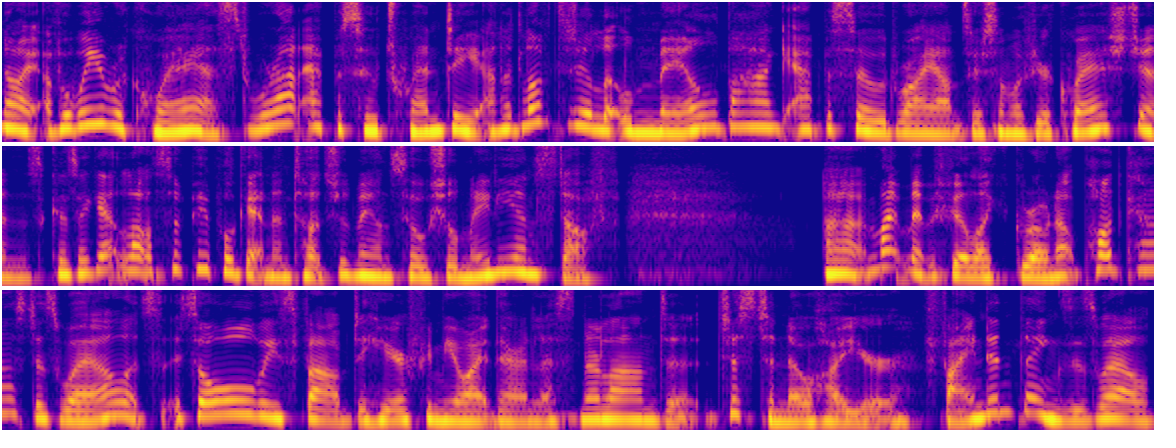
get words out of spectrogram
Now, I have a wee request. We're at episode 20, and I'd love to do a little mailbag episode where I answer some of your questions because I get lots of people getting in touch with me on social media and stuff. Uh, it might make me feel like a grown up podcast as well. It's it's always fab to hear from you out there in listenerland, uh, just to know how you're finding things as well.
